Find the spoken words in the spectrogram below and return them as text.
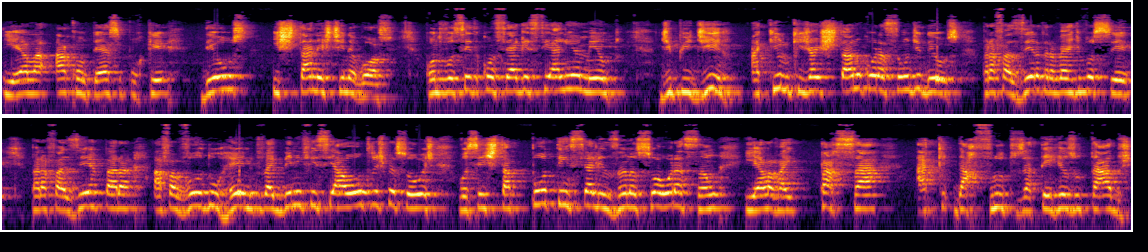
E ela acontece porque Deus está neste negócio. Quando você consegue esse alinhamento de pedir aquilo que já está no coração de Deus para fazer através de você, para fazer para a favor do reino que vai beneficiar outras pessoas, você está potencializando a sua oração e ela vai passar a dar frutos, a ter resultados.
